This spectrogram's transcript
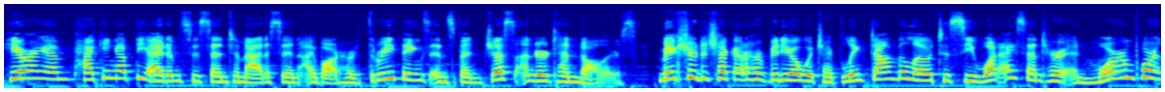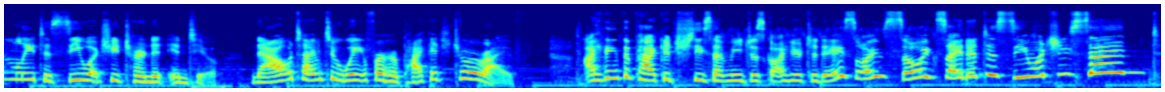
Here I am packing up the items to send to Madison. I bought her three things and spent just under $10. Make sure to check out her video, which I've linked down below to see what I sent her and more importantly, to see what she turned it into. Now, time to wait for her package to arrive. I think the package she sent me just got here today, so I'm so excited to see what she sent.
